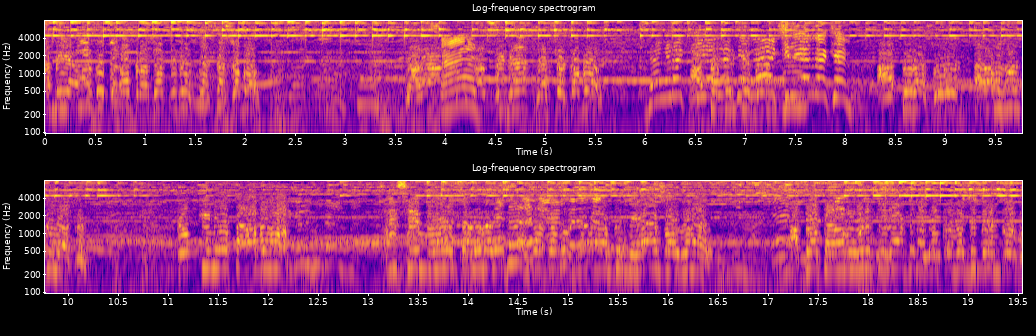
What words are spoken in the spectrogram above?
আমি আমাদের প্রজাপতির স্বেচ্ছাসেবক যারা স্যার। দক্ষিণে চালুবাড়ি স্বেচ্ছাসেবক যারা আছে মেয়র পরগনার আপনারা তারাবহরে চলে আসুন আমরা প্রসাদ বিতরণ করব।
